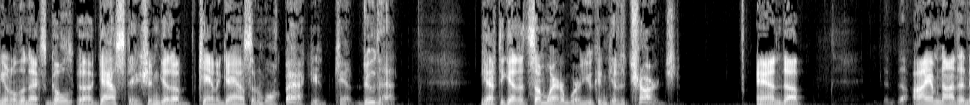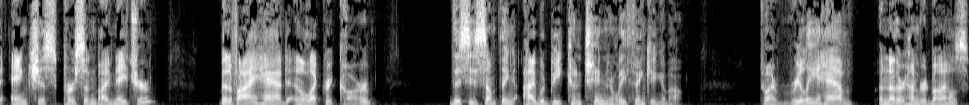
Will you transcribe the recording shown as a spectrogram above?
you know the next uh, gas station, get a can of gas, and walk back. You can't do that. You have to get it somewhere where you can get it charged. And uh, I am not an anxious person by nature, but if I had an electric car, this is something I would be continually thinking about. Do I really have another 100 miles?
